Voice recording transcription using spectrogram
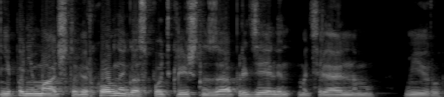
не понимают, что Верховный Господь Кришна запределен материальному миру.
